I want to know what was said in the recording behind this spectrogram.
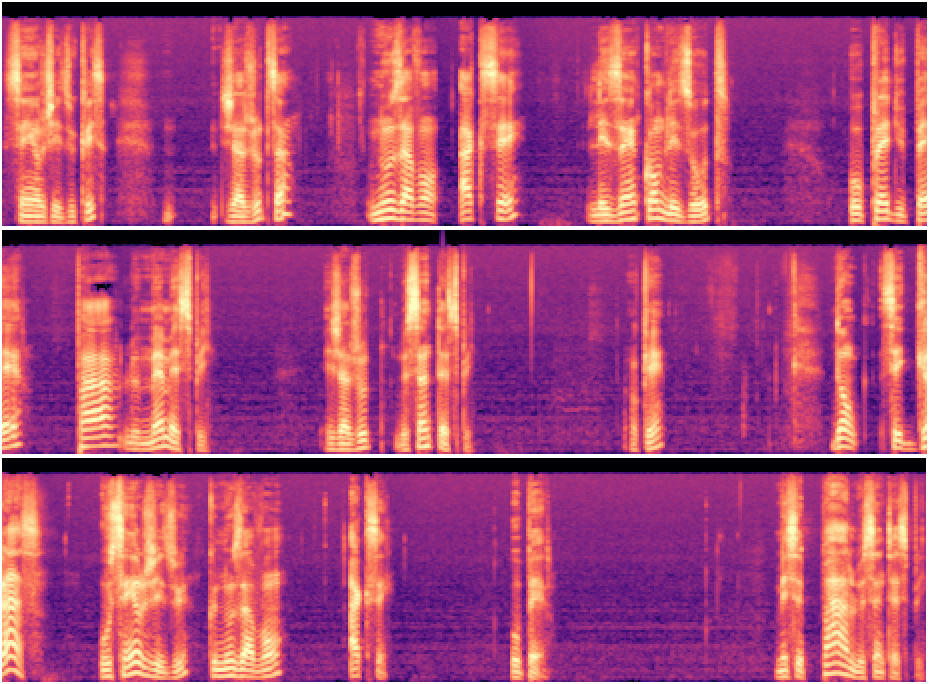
Seigneur Jésus-Christ, j'ajoute ça, nous avons accès les uns comme les autres auprès du Père par le même esprit et j'ajoute le Saint-Esprit. OK? Donc, c'est grâce au Seigneur Jésus que nous avons accès au Père. Mais c'est par le Saint-Esprit.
